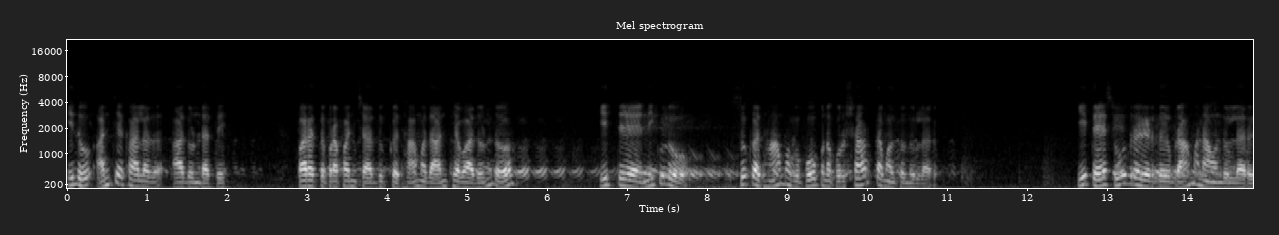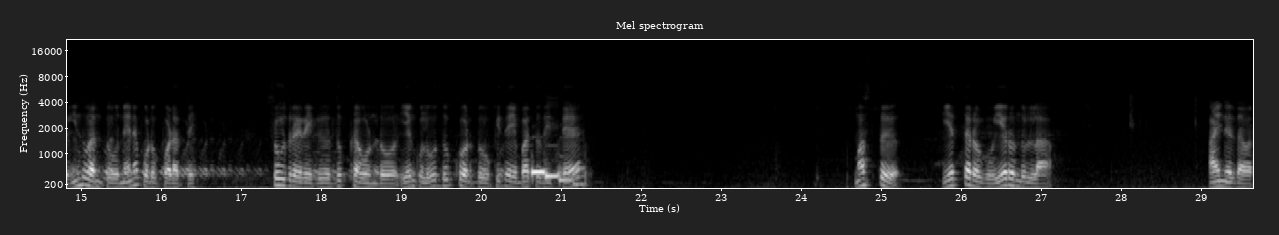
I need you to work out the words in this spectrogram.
ಇದು ಅಂತ್ಯಕಾಲದ ಆದುಂಡತೆ. ಪರತ್ ಪ್ರಪಂಚ ದುಃಖ ಧಾಮದ ಅಂತ್ಯವಾದುಂಡು. ಇತ್ತೆ ನಿಕುಲು ಸುಖ ಧಾಮಗು ಪೋಪುನ ಪುರುಷಾರ್ಥ ಮಲ್ತೊಂದುಲ್ಲರು. ಈತೆ ಶೂದ್ರರಿಡ್ದು ಬ್ರಾಹ್ಮಣ ಒಂದುಲ್ಲರು. ಇಂದು ಅಂತೂ ನೆನಪುಡು ಪೊಡತ್ತೆ. ಶೂದ್ರರಿಗೂ ದುಃಖ ಉಂಡು. ಎಂಕುಲು ದುಃಖೊರ್ದು ಪಿದೆ ಬತ್ತದಿತ್ತೆ. ಮಸ್ತ್ ಎತ್ತರಗು ಏರೊಂದುಲ್ಲ. ಆಯ್ನಿರ್ದವರ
